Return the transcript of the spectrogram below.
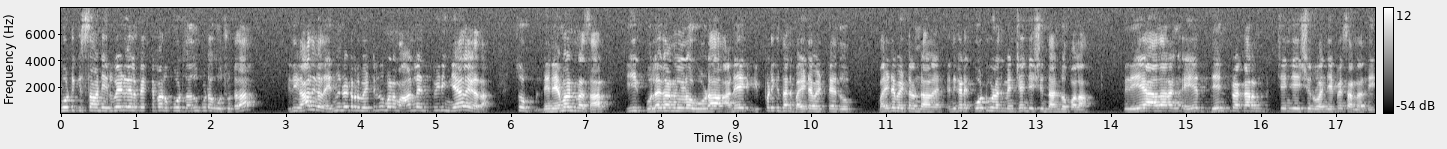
కోర్టుకి ఇస్తామంటే ఇరవై ఏడు వేల పేపర్ కోర్టు చదువుకుంటా కూర్చుంటుందా? ఇది కాదు కదా. ఎన్యూమినేటర్ పెట్టిన మనం ఆన్లైన్ ఫీడింగ్ చేయాలి కదా. సో నేనేమంటున్నా సార్ ఈ కులగణనలో కూడా అనే ఇప్పటికి దాన్ని బయట పెట్టలేదు. బయట పెట్టి ఉండాలి ఎందుకంటే కోర్టు కూడా అది మెన్షన్ చేసింది దాని లోపల. మీరు ఏ ఆధారంగా ఏ దేని ప్రకారం చేంజ్ చేసిర్రు అని చెప్పేసి అన్నది.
